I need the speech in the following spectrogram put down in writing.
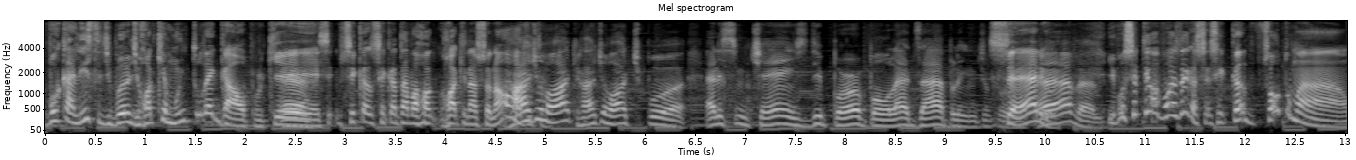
vocalista de banda de rock é muito legal, porque É. você, você cantava rock, nacional? Hard rock? hard rock, tipo Alice in Chains, Deep Purple, Led Zeppelin. Tipo, Sério? É, velho. E você tem uma voz legal. Você, você canta, solta uma,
